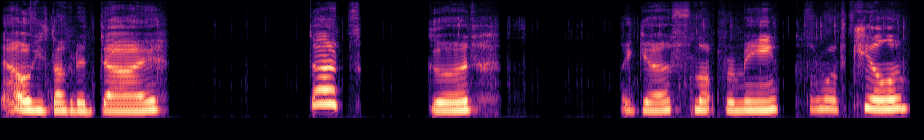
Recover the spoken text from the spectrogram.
Now he's not gonna die. That's good. I guess. Not for me, because I want to kill him.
